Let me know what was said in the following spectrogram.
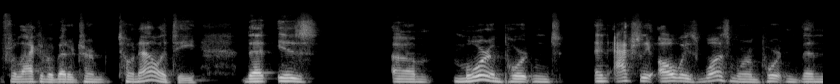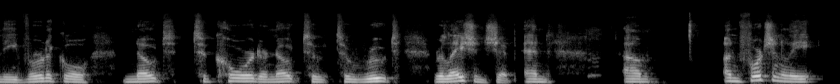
for lack of a better term tonality that is um, more important and actually always was more important than the vertical note to chord or note to to root relationship and um, unfortunately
